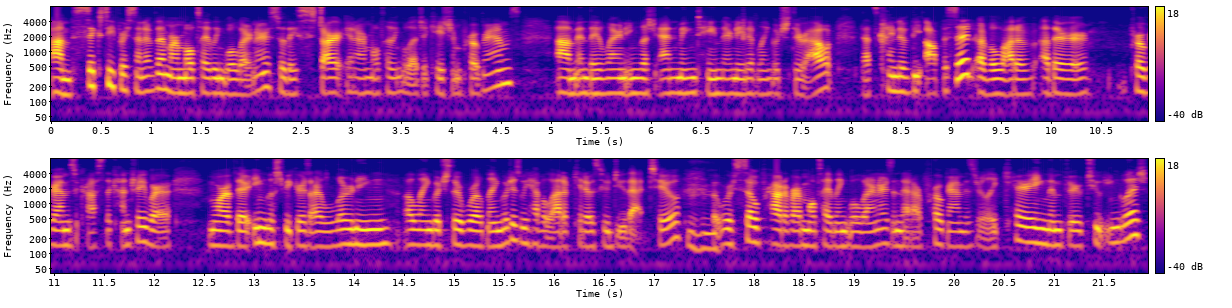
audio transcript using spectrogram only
um, 60% of them are multilingual learners. So they start in our multilingual education programs, um, and they learn English and maintain their native language throughout. That's kind of the opposite of a lot of other programs across the country where more of their English speakers are learning a language through world languages. We have a lot of kiddos who do that too. Mm-hmm. But we're so proud of our multilingual learners and that our program is really carrying them through to English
